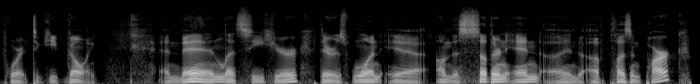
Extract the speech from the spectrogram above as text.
for it to keep going. And then let's see here. There's one uh, on the southern end of Pleasant Park.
